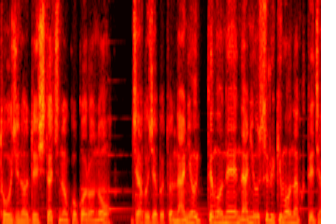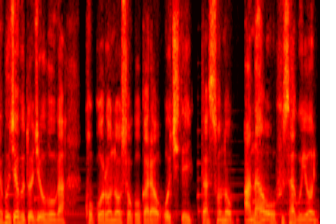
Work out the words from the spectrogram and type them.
当時の弟子たちの心のジャブジャブと何を言ってもね、何をする気もなくて、ジャブジャブと情報が心の底から落ちていったその穴を塞ぐように、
